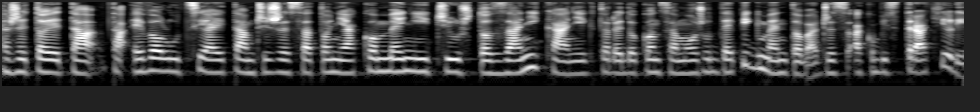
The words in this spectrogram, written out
že to je tá, tá evolúcia je tam, čiže sa to nejako mení, či už to zaniká, niektoré dokonca môžu depigmentovať, že sa akoby stratili.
